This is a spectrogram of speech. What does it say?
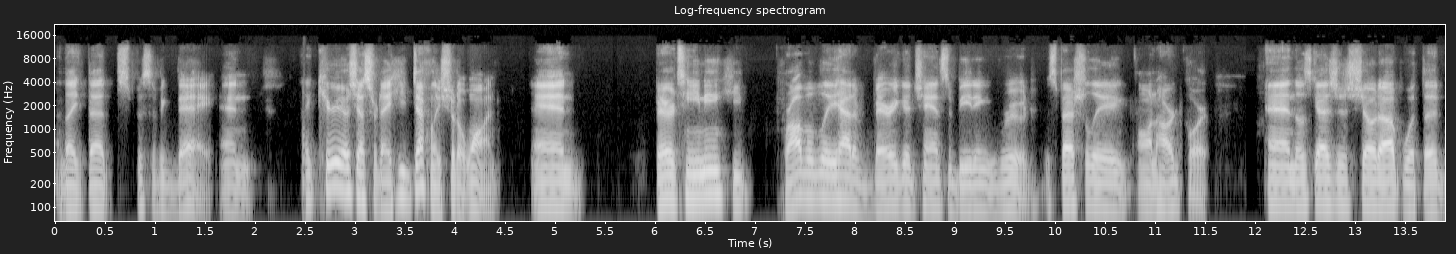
like that specific day, and. Like Kyrgios yesterday, he definitely should have won and Berrettini, he probably had a very good chance of beating Ruud, especially on hard court. And those guys just showed up with a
